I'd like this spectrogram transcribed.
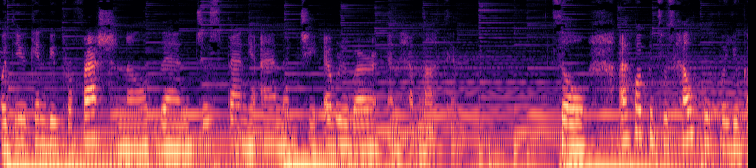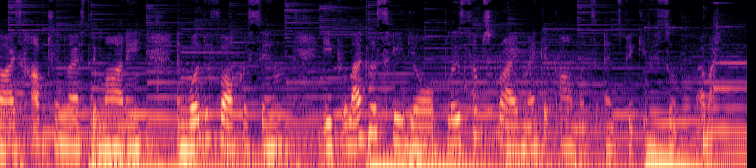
but you can be professional than just spend your energy everywhere and have nothing. So I hope it was helpful for you guys how to invest the money and what to focus in. If you like this video, please subscribe, make a comment and speak to you soon. Bye bye.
